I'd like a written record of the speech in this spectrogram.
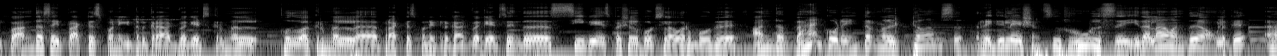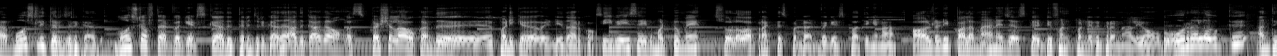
இப்போ அந்த சைட் ப்ராக்டிஸ் பண்ணிக்கிட்டு இருக்கிற அட்வொகேட்ஸ் கிரிமினல் பொதுவாக கிரிமினல் ப்ராக்டிஸ் பண்ணிகிட்டு இருக்க அட்வொகேட்ஸ் இந்த சிபிஐ ஸ்பெஷல் கோர்ட்ஸில் வரும்போது அந்த பேங்க்கோட இன்டர்னல் டேர்ம்ஸ் ரெகுலேஷன்ஸ் ரூல்ஸ் இதெல்லாம் வந்து அவங்களுக்கு மோஸ்ட்லி தெரிஞ்சிருக்காது. மோஸ்ட் ஆஃப் த அட்வொகேட்ஸ்க்கு அது தெரிஞ்சிருக்காது. அதுக்காக அவங்க ஸ்பெஷலாக உட்காந்து படிக்க வேண்டியதாக இருக்கும். சிபிஐ சைடு மட்டுமே சோலோவாக ப்ராக்டிஸ் பண்ணுற அட்வொகேட்ஸ் பார்த்தீங்கன்னா ஆல்ரெடி பல மேனேஜர்ஸ்க்கு டிஃபெண்ட் பண்ணியிருக்கிறனாலையும் ஓரளவுக்கு அந்த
